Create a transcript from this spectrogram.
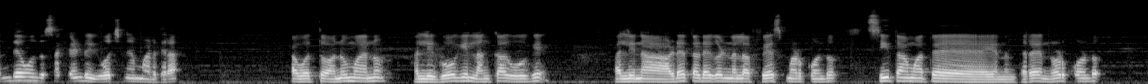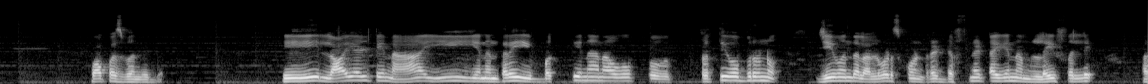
ಒಂದೇ ಒಂದು ಸೆಕೆಂಡು ಯೋಚನೆ ಮಾಡಿದಿರ ಅವತ್ತು ಹನುಮಾನು ಅಲ್ಲಿಗೆ ಹೋಗಿ ಲಂಕಾಗೆ ಹೋಗಿ, ಅಲ್ಲಿನ ಅಡೆತಡೆಗಳನ್ನೆಲ್ಲ ಫೇಸ್ ಮಾಡಿಕೊಂಡು ಸೀತಾಮಾತೆ ಏನಂತಾರೆ, ನೋಡಿಕೊಂಡು ವಾಪಸ್ ಬಂದಿದ್ದು. ಈ ಲಾಯಲ್ಟಿನ ಈ ಏನಂತಾರೆ, ಈ ಭಕ್ತಿನ ನಾವು ಪ್ರತಿಯೊಬ್ಬರೂ ಜೀವನದಲ್ಲಿ ಅಳವಡಿಸ್ಕೊಂಡ್ರೆ ಡೆಫಿನೆಟ್ ಆಗಿ ನಮ್ಮ ಲೈಫಲ್ಲಿ ಆ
